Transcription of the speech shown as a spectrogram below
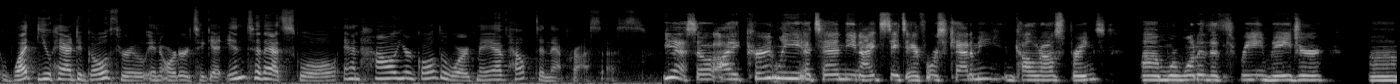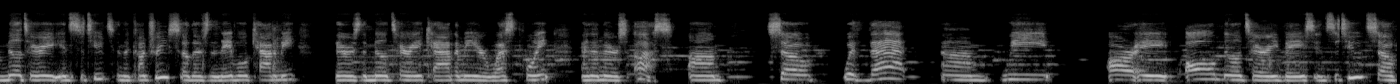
what you had to go through in order to get into that school and how your Gold Award may have helped in that process? Yeah, so I currently attend the United States Air Force Academy in Colorado Springs. Um, we're one of the three major um, military institutes in the country. So there's the Naval Academy, there's the Military Academy or West Point, and then there's us. Um, so with that, um, we are a all military based institute. So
